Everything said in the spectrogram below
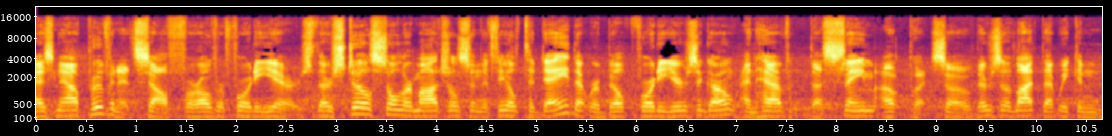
has now proven itself for over 40 years. There's still solar modules in the field today that were built 40 years ago and have the same output. So there's a lot that we can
